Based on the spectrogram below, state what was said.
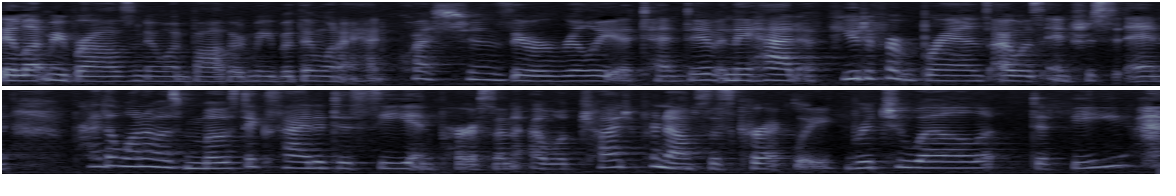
They let me browse, and no one bothered me. But then when I had questions, they were really attentive and they had a few different brands I was interested in. Probably the one I was most excited to see in person. I will try to pronounce this correctly. Rituel de Fille,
